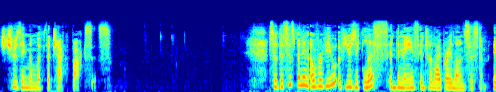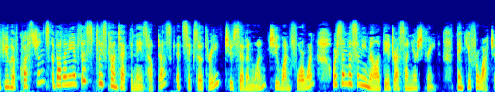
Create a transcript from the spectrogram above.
choosing them with the check boxes. So this has been an overview of using lists in the NHAIS Interlibrary Loan System. If you have questions about any of this, please contact the NHAIS Help Desk at 603-271-2141 or send us an email at the address on your screen. Thank you for watching.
